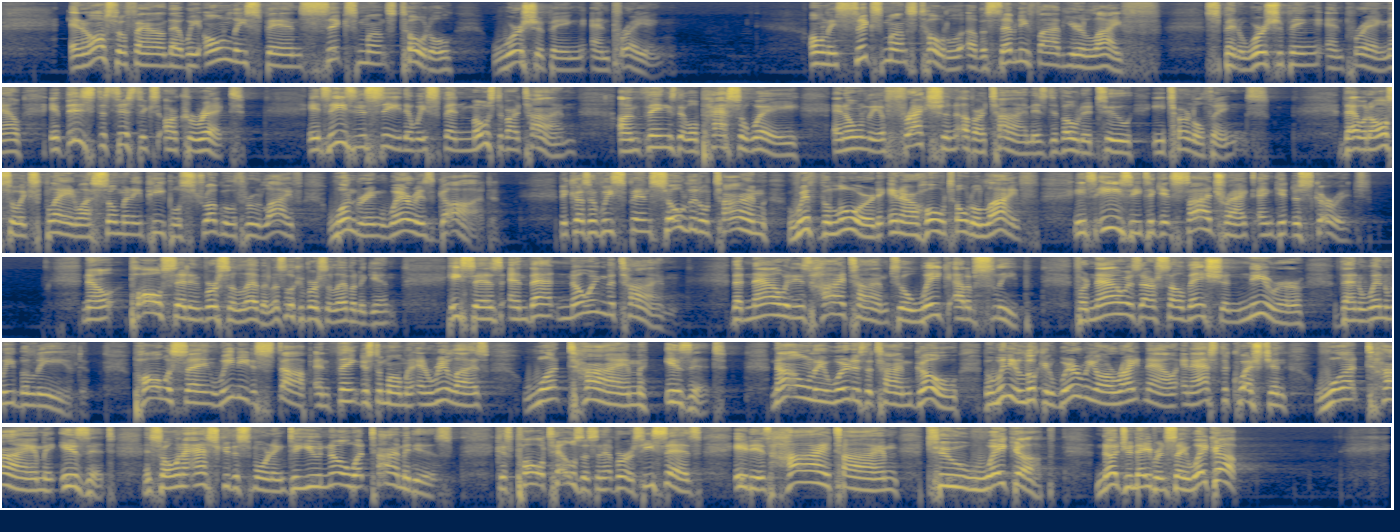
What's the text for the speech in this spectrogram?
and also found that we only spend six months total worshiping and praying. Only six months total of a 75 year life spent worshiping and praying. Now, if these statistics are correct, it's easy to see that we spend most of our time on things that will pass away, and only a fraction of our time is devoted to eternal things. That would also explain why so many people struggle through life wondering, where is God? Because if we spend so little time with the Lord in our whole total life, it's easy to get sidetracked and get discouraged. Now, Paul said in verse 11, let's look at verse 11 again. He says, And that knowing the time, that now it is high time to awake out of sleep, for now is our salvation nearer than when we believed. Paul was saying we need to stop and think just a moment and realize what time is it? Not only where does the time go, but we need to look at where we are right now and ask the question, what time is it? And so I want to ask you this morning, do you know what time it is? Because Paul tells us in that verse, he says, it is high time to wake up. Nudge your neighbor and say, wake up.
